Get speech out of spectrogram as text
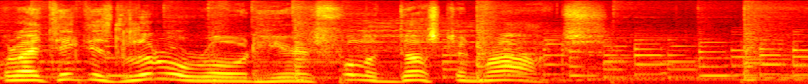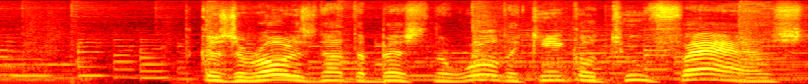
But if I take this little road here, it's full of dust and rocks. Because the road is not the best in the world, I can't go too fast.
